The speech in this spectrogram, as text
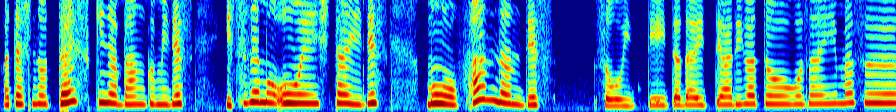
私の大好きな番組です。いつでも応援したいです。もうファンなんです。そう言っていただいてありがとうございます。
